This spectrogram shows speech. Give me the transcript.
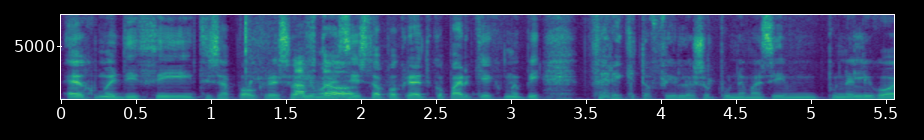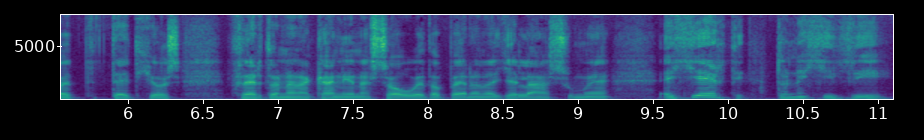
Έχουμε ντυθεί τις απόκριες όλοι Αυτό. μαζί στο αποκράτικο πάρτι και έχουμε πει: Φέρε και το φίλο σου που είναι μαζί μου, που είναι λίγο τέτοιος. Φέρ τον να κάνει ένα σοου εδώ πέρα να γελάσουμε. Έχει έρθει. Τον έχει δει.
